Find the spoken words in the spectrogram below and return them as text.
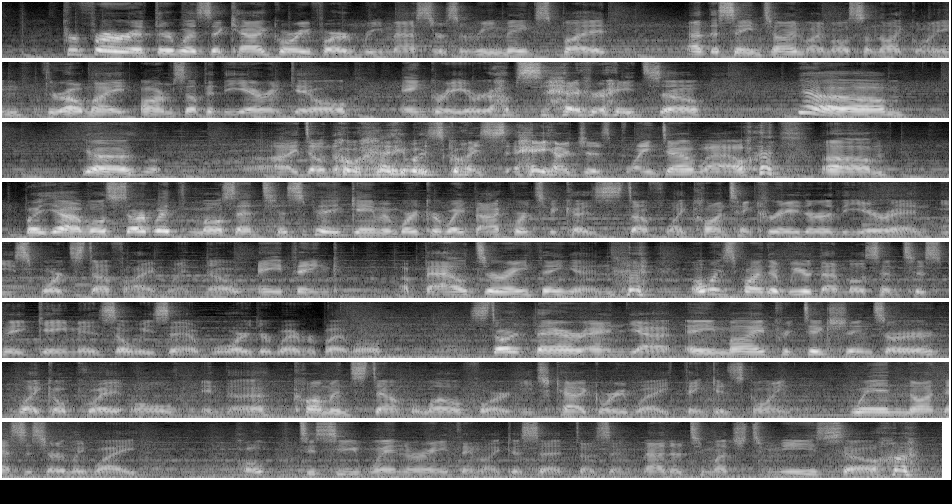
prefer if there was a category for remasters and remakes, but at the same time, I'm also not going to throw my arms up in the air and get all angry or upset, right? So, yeah, um, yeah, I don't know what I was going to say, I just blanked out, wow. um, but yeah, we'll start with most anticipated game and work our way backwards because stuff like content creator of the year and esports stuff, I wouldn't know anything about or anything, and always find it weird that most anticipated game is always an award or whatever, but we'll start there, and yeah, any my predictions are, like, I'll put all in the comments down below for each category, what I think is going win, not necessarily what I hope to see win or anything, like I said, doesn't matter too much to me, so...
